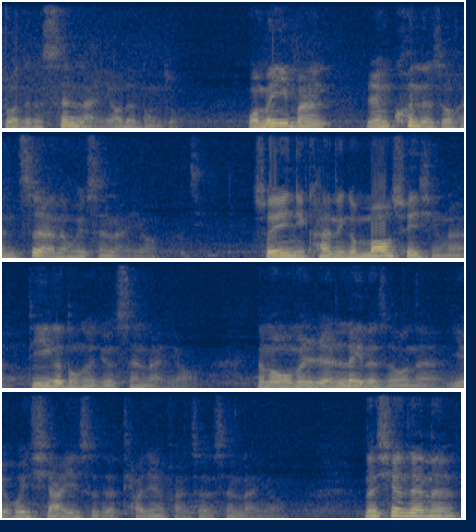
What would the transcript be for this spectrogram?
做这个伸懒腰的动作。我们一般人困的时候，很自然的会伸懒腰。所以你看那个猫睡醒了，第一个动作就是伸懒腰。那么我们人累的时候呢，也会下意识的条件反射伸懒腰。那现在呢，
